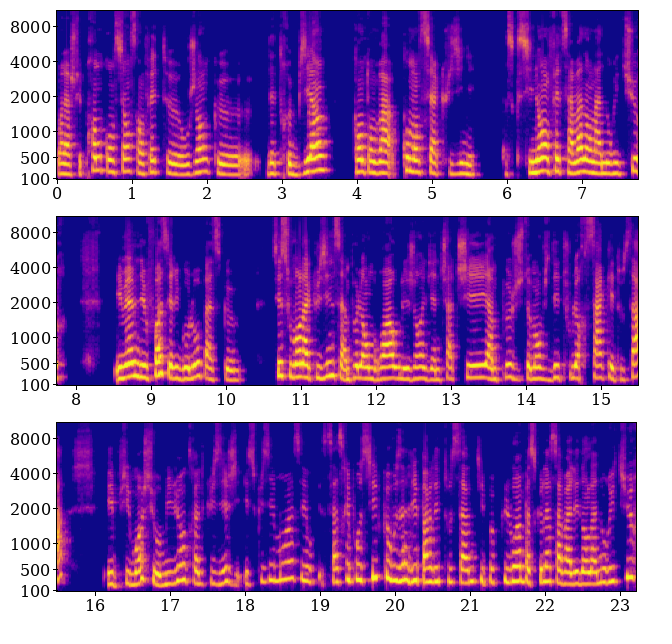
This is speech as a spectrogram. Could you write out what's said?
voilà, je fais prendre conscience en fait euh, aux gens que d'être bien quand on va commencer à cuisiner. Parce que sinon, en fait, ça va dans la nourriture. Et même des fois, c'est rigolo parce que, sais, souvent la cuisine, c'est un peu l'endroit où les gens ils viennent tchatcher, un peu justement vider tout leur sac et tout ça. Et puis moi, je suis au milieu en train de cuisiner. J'ai excusez-moi, ça serait possible que vous alliez parler de tout ça un petit peu plus loin parce que là, ça va aller dans la nourriture?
